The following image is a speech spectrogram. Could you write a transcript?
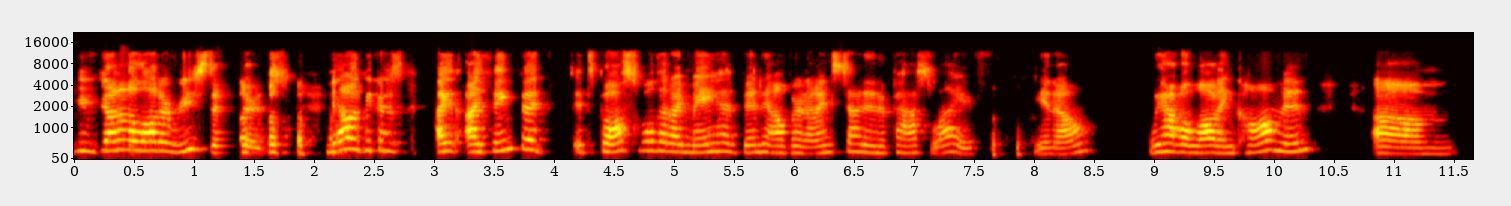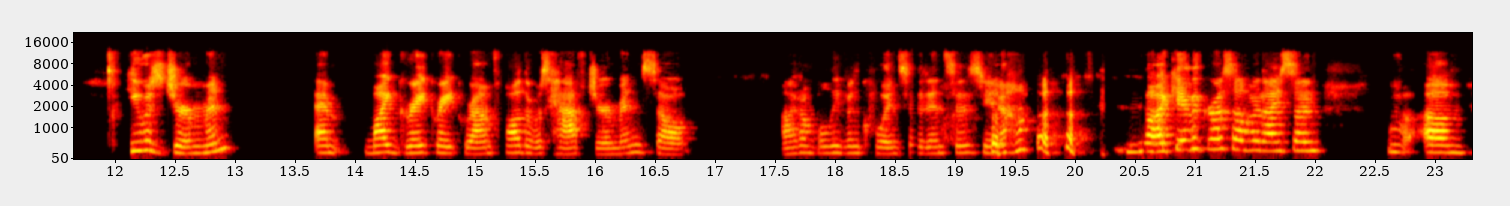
You've done a lot of research. no, because I, I think that it's possible that I may have been Albert Einstein in a past life, you know? We have a lot in common. Um, he was German and my great great grandfather was half German, so I don't believe in coincidences, you know. no, I came across Albert Einstein um,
